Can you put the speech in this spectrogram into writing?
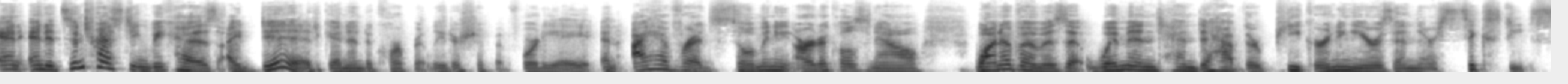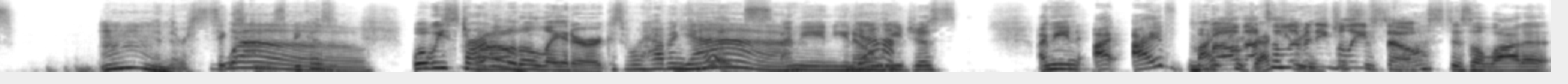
And and it's interesting because I did get into corporate leadership at 48 and I have read so many articles now. One of them is that women tend to have their peak earning years in their 60s. Mm. In their 60s because well we start a little later because we're having kids. I mean, you know, Yeah. we just I mean, I I've my Well, that's a limiting is belief, though. as a lot of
